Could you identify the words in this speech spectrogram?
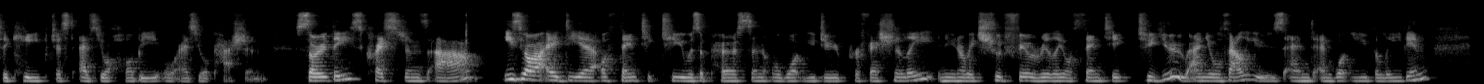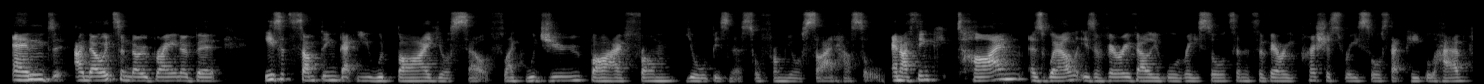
to keep just as your hobby or as your passion. So these questions are is your idea authentic to you as a person or what you do professionally? And you know it should feel really authentic to you and your values and and what you believe in. And i know it's a no brainer but is it something that you would buy yourself? Like, would you buy from your business or from your side hustle? And I think time as well is a very valuable resource and it's a very precious resource that people have.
